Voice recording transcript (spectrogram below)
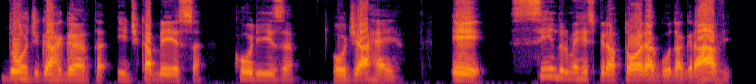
dor de garganta e de cabeça, coriza ou diarreia. E síndrome respiratória aguda grave,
